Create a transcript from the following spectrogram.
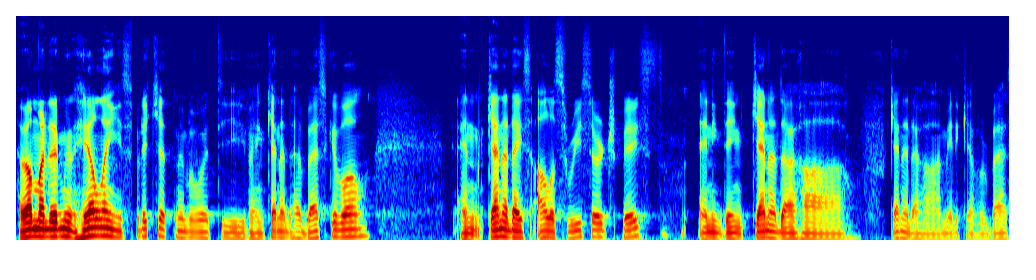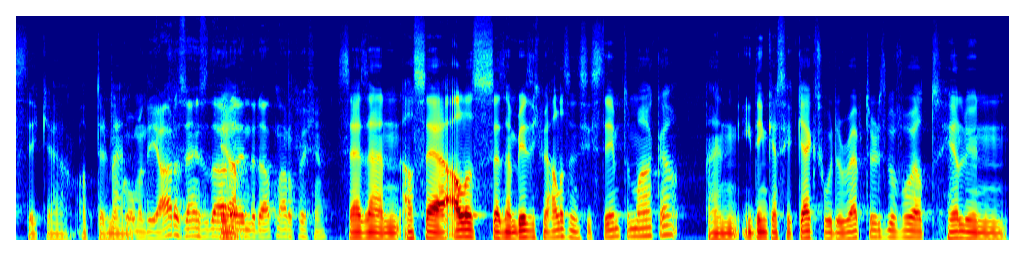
En wel, maar daar heb ik een heel lang gesprek gehad met bijvoorbeeld die van Canada Basketball. En Canada is alles research-based. En ik denk Canada gaat, Canada gaat Amerika voorbij steken op De termijn. komende jaren zijn ze daar Ja. eh, inderdaad naar op weg. Hè? Zij zijn, als zij, alles, zij zijn bezig met alles een systeem te maken. En ik denk als je kijkt hoe de Raptors bijvoorbeeld heel hun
